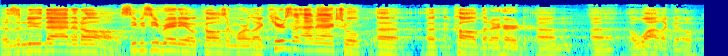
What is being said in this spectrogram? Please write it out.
Doesn't do that at all. CBC radio calls are more like here's an actual uh, call that I heard um, uh, a while ago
